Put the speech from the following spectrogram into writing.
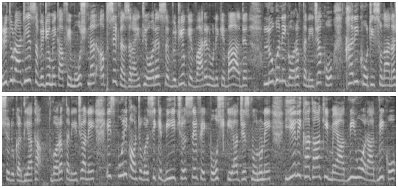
ऋतु राठी, इस वीडियो में काफ़ी इमोशनल अपसेट नज़र आई थी और इस वीडियो के वायरल होने के बाद लोगों ने गौरव तनेजा को खरी खोटी सुनाना शुरू कर दिया था। गौरव तनेजा ने इस पूरी कंट्रोवर्सी के बीच सिर्फ़ एक पोस्ट किया जिसमें उन्होंने ये लिखा था कि मैं आदमी हूँ और आदमी को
